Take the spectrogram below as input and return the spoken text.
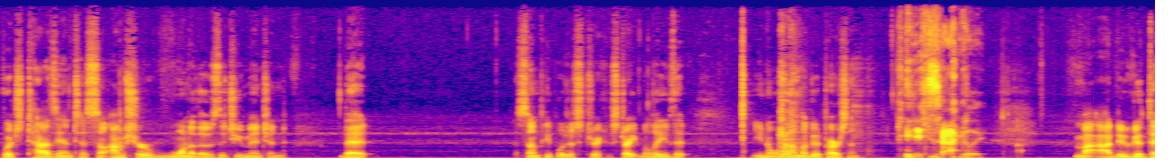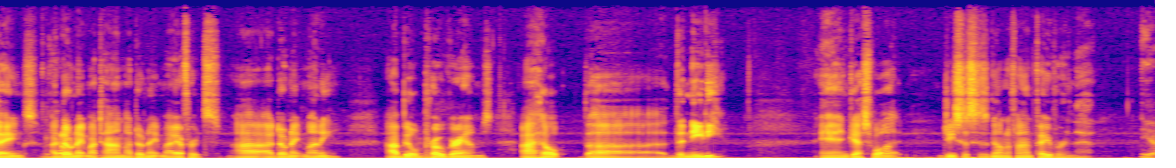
which ties into some. I'm sure one of those that you mentioned that some people just straight, straight believe that you know what I'm a good person. exactly. my, I do good things. I donate my time. I donate my efforts. I, I donate money. I build Mhm. programs. I help uh, the needy. And guess what? Jesus is going to find favor in that. Yeah.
